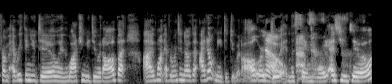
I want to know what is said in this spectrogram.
from everything you do and watching you do it all. But I want everyone to know that I don't need to do it all or no, do it in the same way as you do,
